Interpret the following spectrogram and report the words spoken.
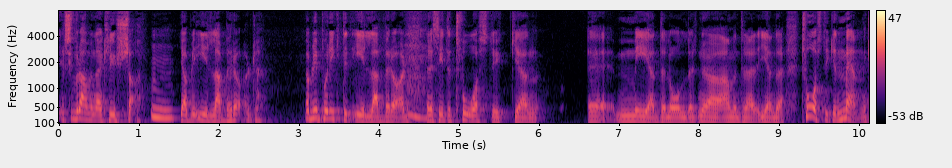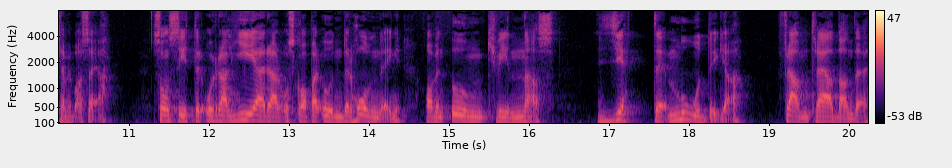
jag ska använda en klyscha. Mm. Jag blir illa berörd. Jag blir på riktigt illa berörd när det sitter två stycken eh, medelålders, nu har jag använt den här igen, där. två stycken män kan vi bara säga. Som sitter och raljerar och skapar underhållning av en ung kvinnas jättemodiga framträdande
